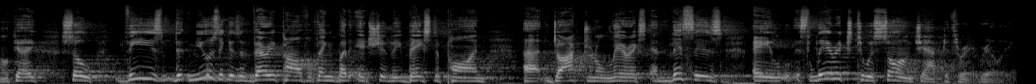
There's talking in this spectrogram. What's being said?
Okay? So these, the music is a very powerful thing, but it should be based upon uh, doctrinal lyrics. And this is a, lyrics to a song, chapter 3, really.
